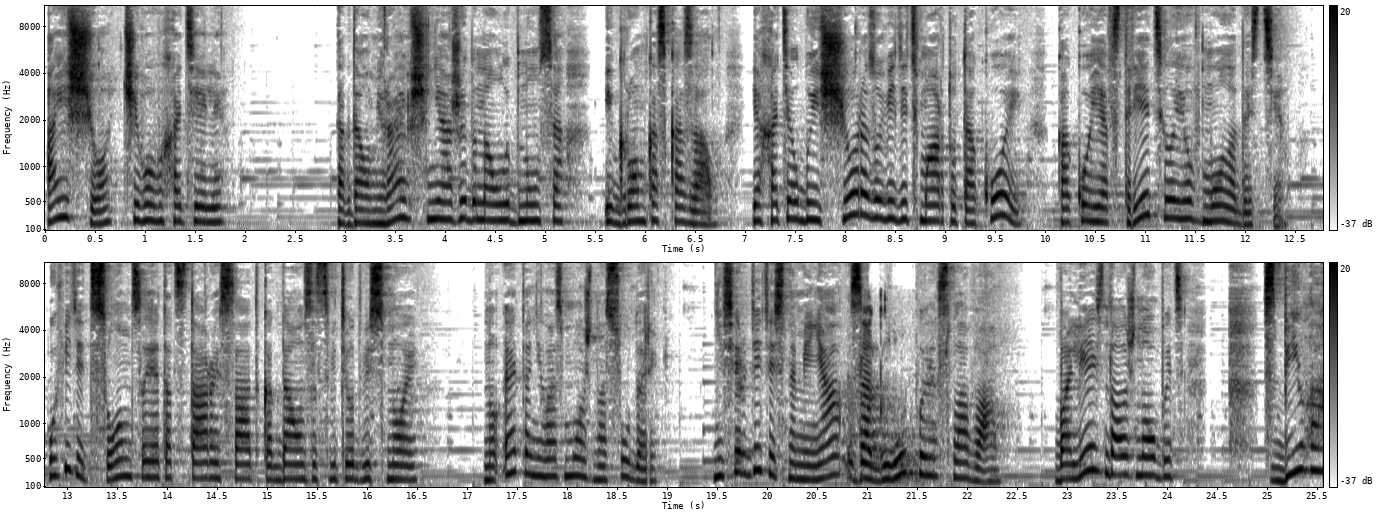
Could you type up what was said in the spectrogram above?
А еще чего вы хотели? Тогда умирающий неожиданно улыбнулся и громко сказал, «Я хотел бы еще раз увидеть Марту такой, какой я встретил ее в молодости, увидеть солнце и этот старый сад, когда он зацветет весной, но это невозможно, сударь. Не сердитесь на меня за глупые слова. Болезнь, должно быть, сбила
